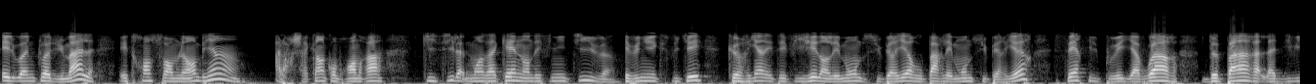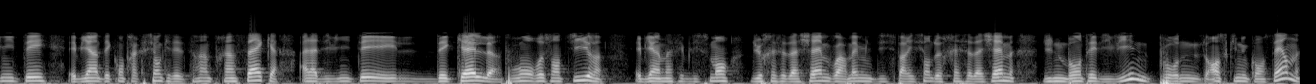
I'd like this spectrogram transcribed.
éloigne-toi du mal et transforme-le en bien. Alors chacun comprendra qu'ici la Zaken, en définitive, est venu expliquer que rien n'était figé dans les mondes supérieurs ou par les mondes supérieurs. Certes, il pouvait y avoir, de par la divinité, eh bien, des contractions qui étaient intrinsèques à la divinité desquelles nous pouvons ressentir eh bien, un affaiblissement du Chesed Hashem, voire même une disparition de Chesed Hashem, d'une bonté divine en ce qui nous concerne.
